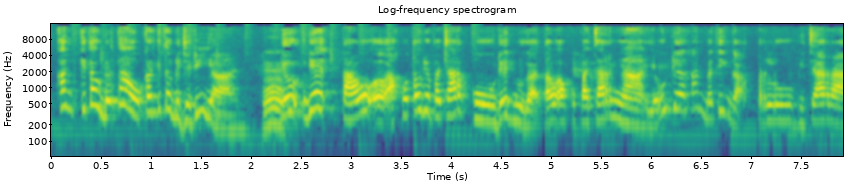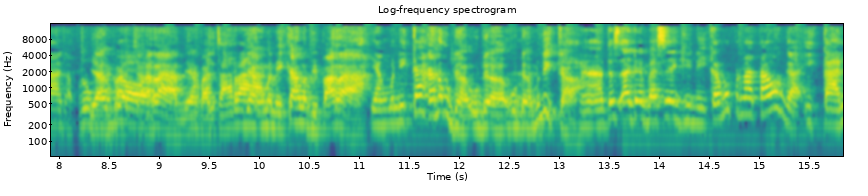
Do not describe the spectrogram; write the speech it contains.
kan kita udah tahu, kan kita udah jadian. Hmm. Dia dia tahu, eh, aku tahu dia pacarku, dia juga tahu aku pacarnya. Ya udah kan, berarti nggak perlu bicara, nggak perlu yang ngobrol. pacaran, yang, Yang pac- pacaran, yang menikah lebih parah. yang menikah Kan udah udah udah menikah. Nah, terus ada bahasanya gini, kamu pernah tahu nggak ikan?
